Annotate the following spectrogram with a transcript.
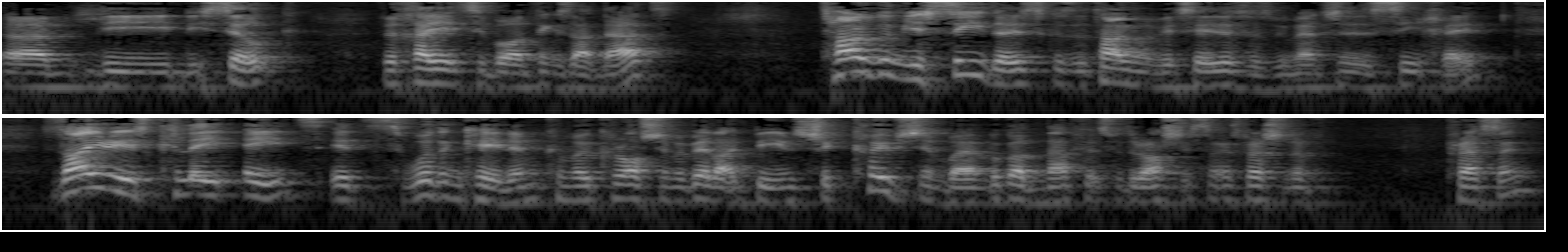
um, the the silk, the chayitzibah and things like that. Targum Yesidos, because the Targum of Yesidos, as we mentioned, is Siche. Zairi is clay eight, it's wooden kalim, kamo karoshim, a bit like beams, shekovshim by begodim, that fits with the Rashi, it's an expression of pressing.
